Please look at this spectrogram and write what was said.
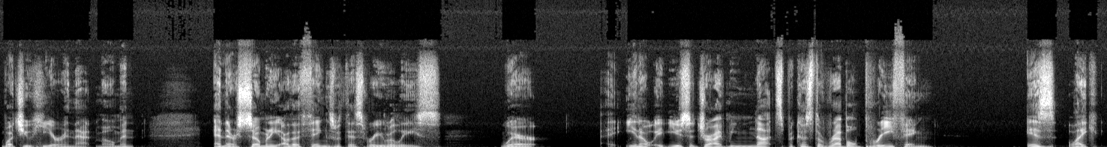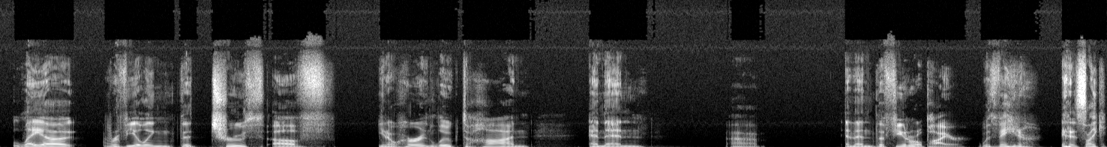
what you hear in that moment. And there's so many other things with this re-release where you know, it used to drive me nuts because the rebel briefing is like Leia revealing the truth of, you know, her and Luke to Han and then uh and then the funeral pyre with Vader. And it's like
